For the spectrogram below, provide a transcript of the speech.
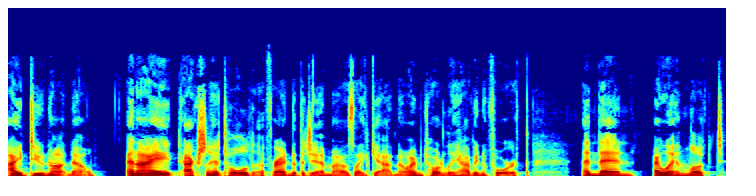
I do not know. And I actually had told a friend at the gym. I was like, "Yeah, no, I'm totally having a fourth. And then I went and looked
